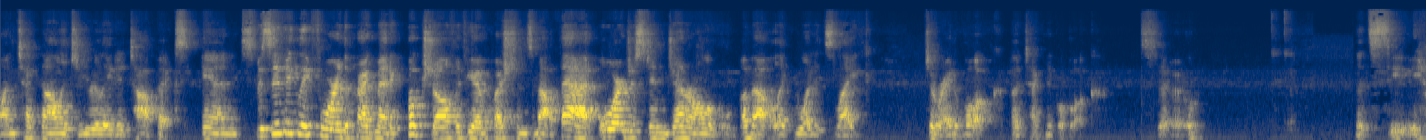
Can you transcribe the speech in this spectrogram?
on technology related topics. And specifically for the pragmatic bookshelf, if you have questions about that, or just in general about like what it's like to write a book, a technical book. So let's see.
